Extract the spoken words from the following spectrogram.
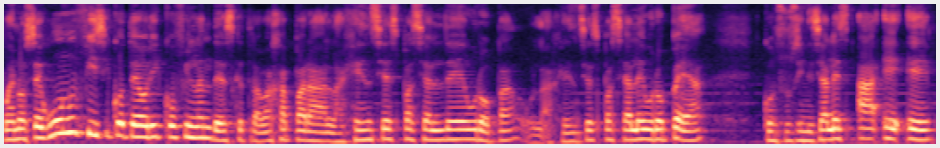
Bueno, según un físico teórico finlandés que trabaja para la Agencia Espacial de Europa o la Agencia Espacial Europea, con sus iniciales AEE, e,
